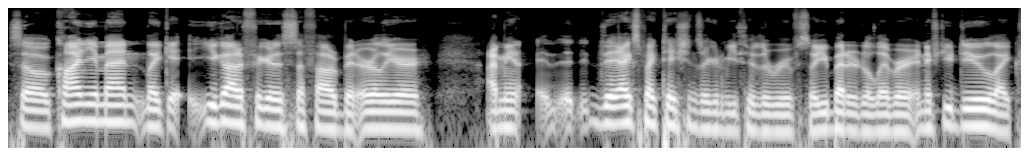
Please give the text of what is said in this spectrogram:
So Kanye, man, like you got to figure this stuff out a bit earlier. I mean, the expectations are going to be through the roof, so you better deliver. And if you do, like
